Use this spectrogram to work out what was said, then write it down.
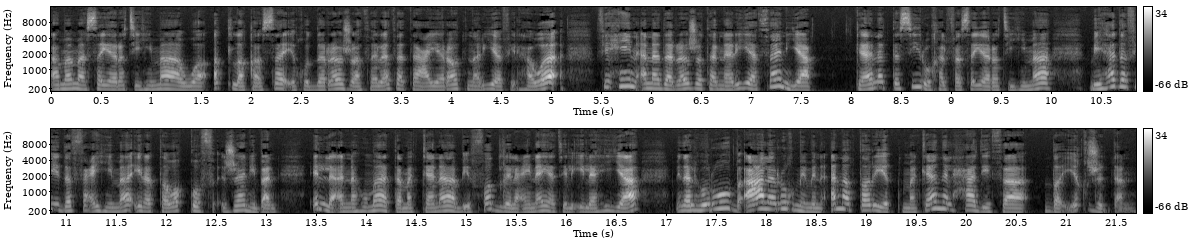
أمام سيارتهما وأطلق سائق الدراجة ثلاثة عيارات نارية في الهواء في حين أن دراجة نارية ثانية كانت تسير خلف سيارتهما بهدف دفعهما إلى التوقف جانبا إلا أنهما تمكنا بفضل العناية الإلهية من الهروب على الرغم من أن الطريق مكان الحادثه ضيق جدا.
